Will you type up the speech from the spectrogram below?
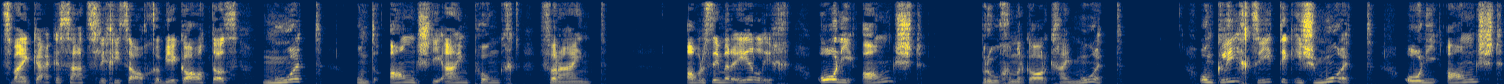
zwei gegensätzliche Sachen. Wie geht das? Mut und Angst in einem Punkt vereint. Aber sind wir ehrlich, ohne Angst brauchen wir gar keinen Mut. Und gleichzeitig ist Mut ohne Angst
